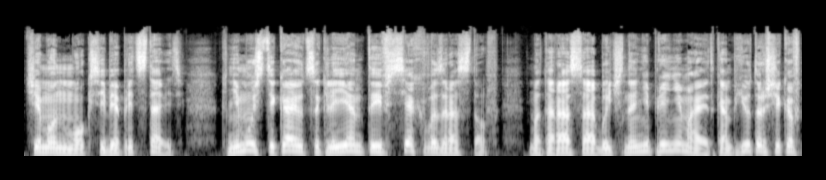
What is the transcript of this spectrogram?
чем он мог себе представить. К нему стекаются клиенты всех возрастов. Матараса обычно не принимает компьютерщиков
